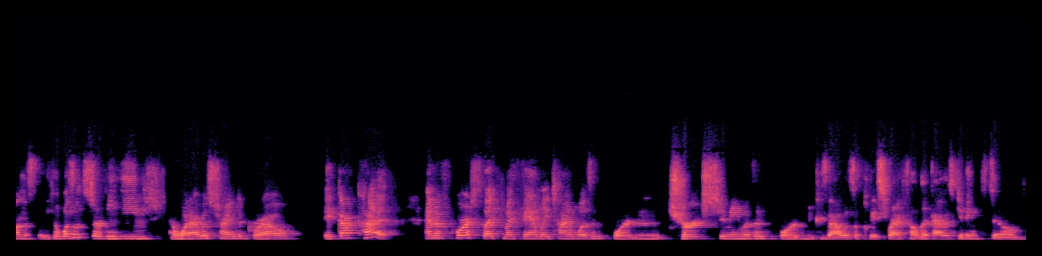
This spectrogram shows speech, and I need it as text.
honestly. If it wasn't serving mm-hmm. me and what I was trying to grow, it got cut. And of course, like my family time was important. Church to me was important because that was a place where I felt like I was getting filled.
